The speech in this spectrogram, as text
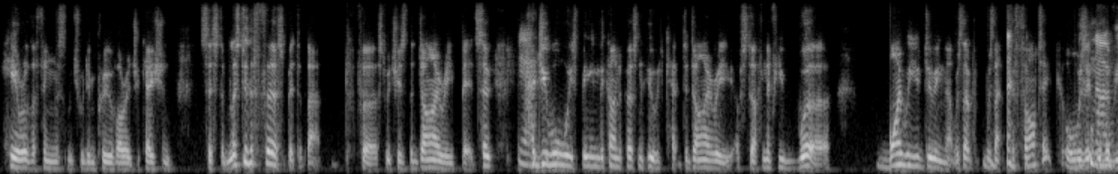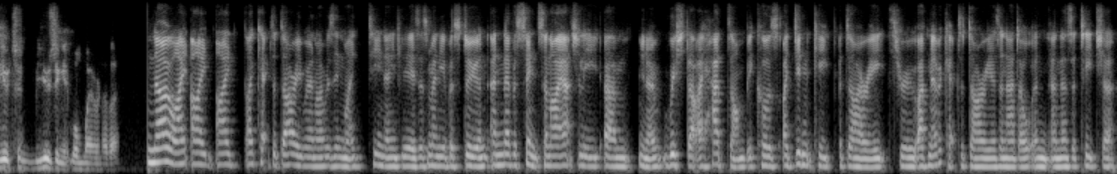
here are the things which would improve our education system. Let's do the first bit of that first, which is the diary bit. So, yeah. had you always been the kind of person who had kept a diary of stuff? And if you were, why were you doing that? Was that was that cathartic, or was it no. with a view to using it one way or another? No, I, I I I kept a diary when I was in my teenage years, as many of us do, and, and never since. And I actually, um, you know, wish that I had done because I didn't keep a diary through. I've never kept a diary as an adult and, and as a teacher.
